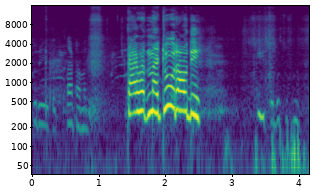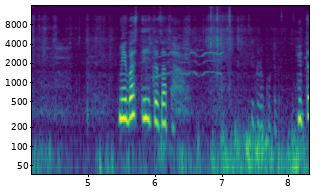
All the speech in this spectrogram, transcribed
तुरी येते ताटामध्ये काय होत नाही तू राहू दे. इथं मी बसते इथंच आता. तिकडं कुठं? इथं.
